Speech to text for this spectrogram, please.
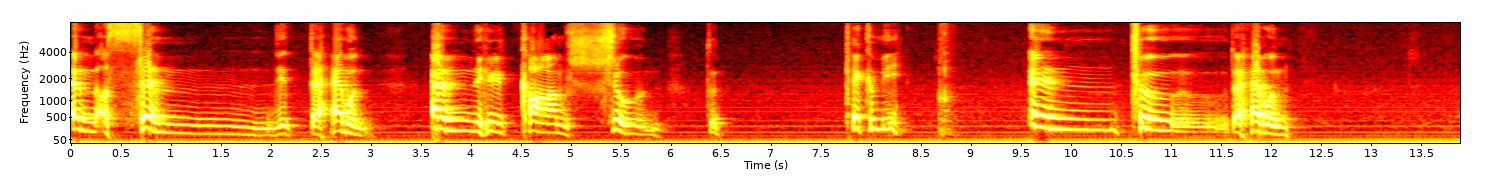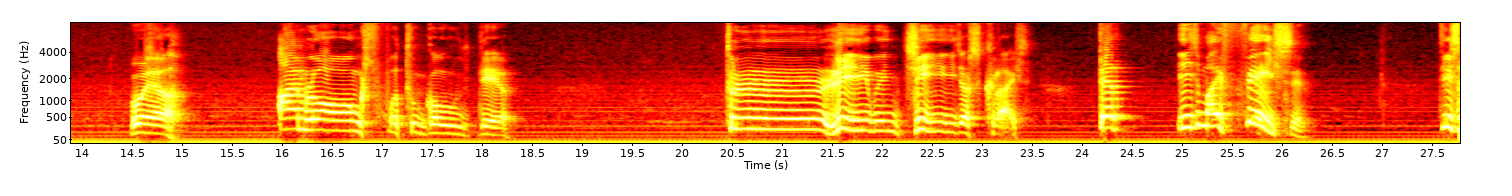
and ascended to heaven, and he'll come soon to take me into the heaven where I'm longs for to go there to live in Jesus Christ. That is my faith. This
